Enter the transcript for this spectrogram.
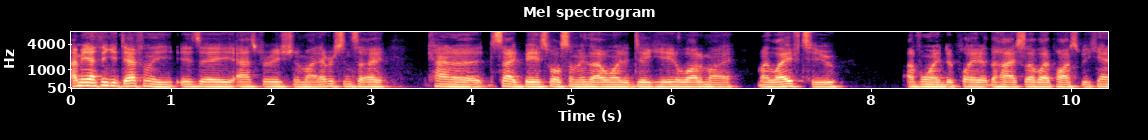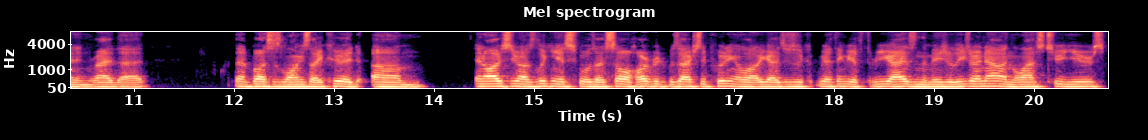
i mean i think it definitely is a aspiration of mine ever since i kind of decided baseball something that i wanted to dedicate a lot of my my life to i've wanted to play at the highest level i possibly can and ride that that bus as long as I could. Um, and obviously, when I was looking at schools, I saw Harvard was actually putting a lot of guys. There's a, I think we have three guys in the major leagues right now. In the last two years,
